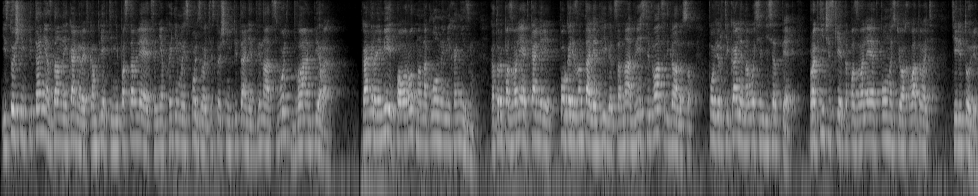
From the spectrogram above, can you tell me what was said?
Источник питания с данной камерой в комплекте не поставляется. Необходимо использовать источник питания 12 вольт 2 ампера. Камера имеет поворотно-наклонный механизм, который позволяет камере по горизонтали двигаться на 220 градусов, по вертикали на 85. Практически это позволяет полностью охватывать территорию.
